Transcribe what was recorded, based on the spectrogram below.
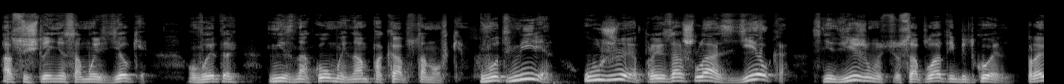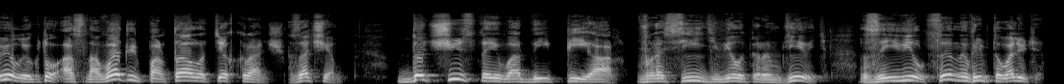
осуществления самой сделки в этой незнакомой нам пока обстановке. Вот в мире уже произошла сделка с недвижимостью с оплатой биткоин. Провел ее кто? Основатель портала TechCrunch. Зачем? До чистой воды пиар. В России девелопер М9 заявил цены в криптовалюте.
